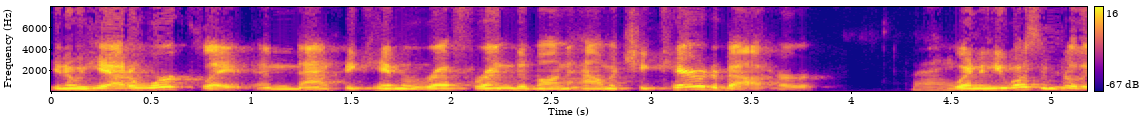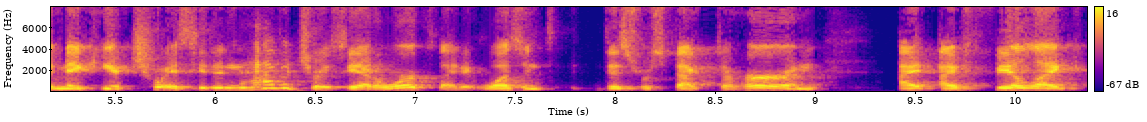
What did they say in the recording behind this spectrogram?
you know, he had to work late, and that became a referendum on how much he cared about her. Right. When he wasn't really making a choice, he didn't have a choice. He had to work late. It wasn't disrespect to her, and I, I feel like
